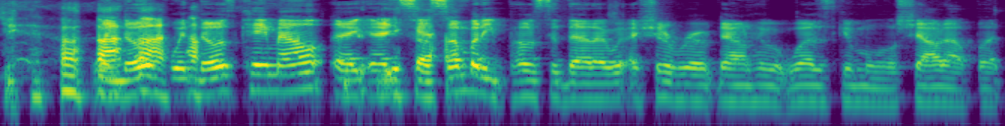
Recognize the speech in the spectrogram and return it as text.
Yeah. when those, when those came out. I, I, So somebody posted that. I should have wrote down who it was. To give them a little shout out. But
